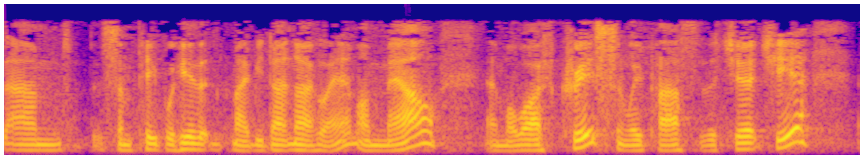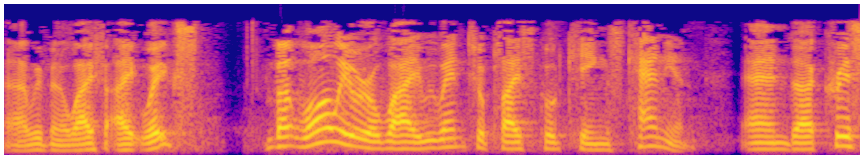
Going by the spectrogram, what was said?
um, some people here that maybe don't know who I am. I'm Mal, and my wife Chris, and we pastor the church here. Uh, we've been away for eight weeks. But while we were away, we went to a place called Kings Canyon. And uh, Chris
